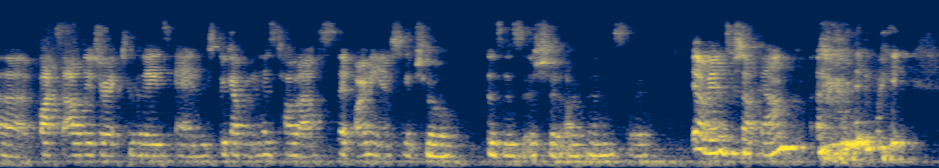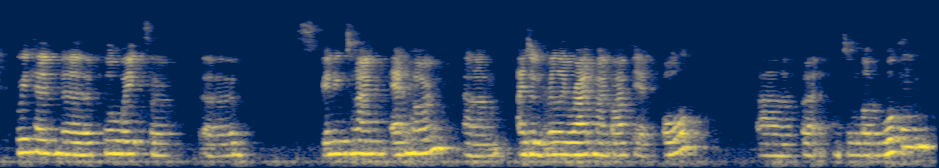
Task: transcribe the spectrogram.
uh, bikes are leisure activities and the government has told us that only essential businesses should open. So yeah, we had to shut down. we, we had uh, four weeks of uh, spending time at home. Um, I didn't really ride my bike at all, uh, but I did a lot of walking,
